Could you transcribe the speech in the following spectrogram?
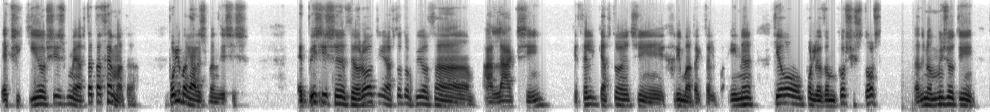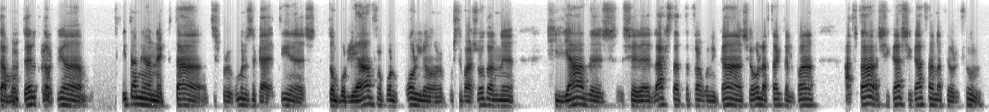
εξοικείωσης με αυτά τα θέματα. Πολύ μεγάλες επενδύσεις. Επίσης θεωρώ ότι αυτό το οποίο θα αλλάξει και θέλει και αυτό έτσι χρήματα κτλ. είναι και ο πολιοδομικός ιστός. Δηλαδή νομίζω ότι τα μοντέλα τα οποία ήταν ανεκτά τις προηγούμενες δεκαετίες των πολυάνθρωπων πόλεων που στηβαζόταν χιλιάδες σε ελάχιστα τετραγωνικά, σε όλα αυτά κτλ. Αυτά σιγά σιγά θα αναθεωρηθούν.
